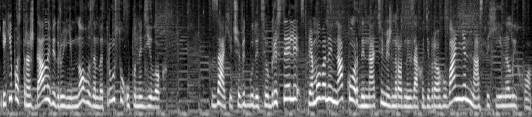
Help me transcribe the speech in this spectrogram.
які постраждали від руйнівного землетрусу у понеділок. Захід, що відбудеться у Брюсселі, спрямований на координацію міжнародних заходів реагування на стихійне лихо.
